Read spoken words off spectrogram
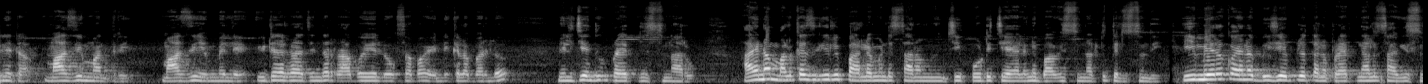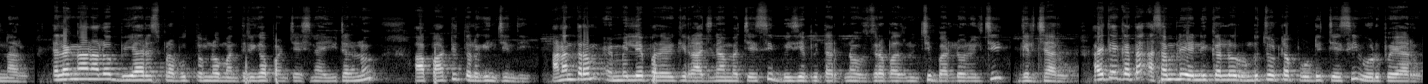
నేత మాజీ మంత్రి మాజీ ఎమ్మెల్యే ఈటల రాజేందర్ రాబోయే లోక్సభ ఎన్నికల బరిలో నిలిచేందుకు ప్రయత్నిస్తున్నారు. ఆయన మల్కజ్గిరి పార్లమెంటు స్థానం నుంచి పోటీ చేయాలని భావిస్తున్నట్లు తెలుస్తుంది. ఈ మేరకు ఆయన బీజేపీలో తన ప్రయత్నాలు సాగిస్తున్నారు. తెలంగాణలో బీఆర్ఎస్ ప్రభుత్వంలో మంత్రిగా పనిచేసిన ఈటలను ఆ పార్టీ తొలగించింది. అనంతరం ఎమ్మెల్యే పదవికి రాజీనామా చేసి బీజేపీ తరపున హుజరాబాద్ నుంచి బరిలో నిలిచి గెలిచారు. అయితే గత అసెంబ్లీ ఎన్నికల్లో రెండు చోట్ల పోటీ చేసి ఓడిపోయారు.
